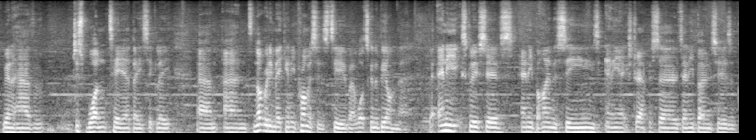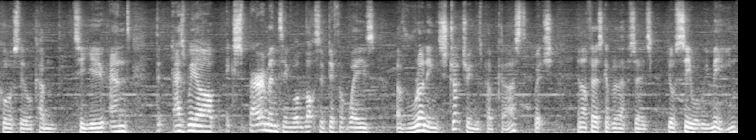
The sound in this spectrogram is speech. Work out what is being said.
We're going to have just one tier basically, um, and not really make any promises to you about what's going to be on there. But any exclusives, any behind the scenes, any extra episodes, any bonuses, of course, they will come to you. And as we are experimenting with lots of different ways of running, structuring this podcast, which in our first couple of episodes you'll see what we mean,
